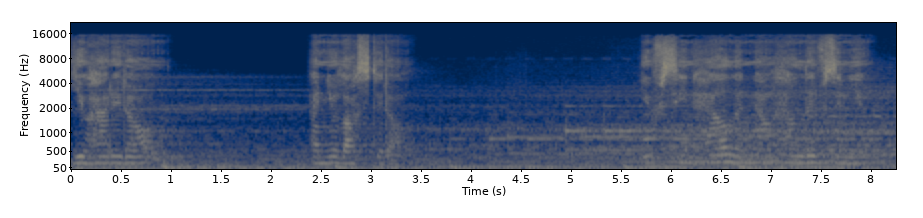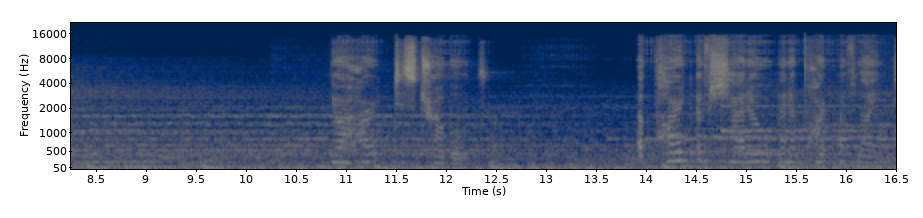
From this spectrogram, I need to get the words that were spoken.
You had it all, and you lost it all. You've seen hell, and now hell lives in you. Your heart is troubled. A part of shadow and a part of light.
